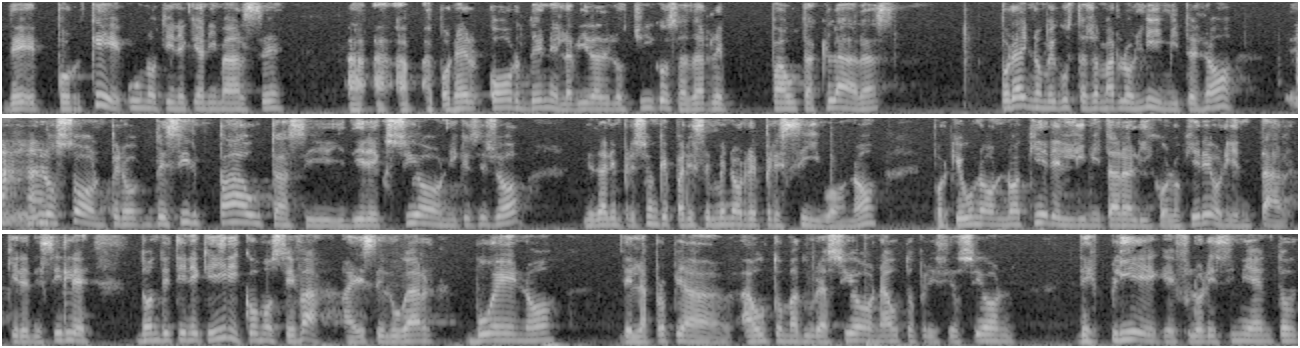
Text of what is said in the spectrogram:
de por qué uno tiene que animarse a, a- a poner orden en la vida de los chicos, a darle pautas claras. Por ahí no me gusta llamar los límites, ¿no? Eh, lo son, pero decir pautas y dirección y qué sé yo, me da la impresión que parece menos represivo, ¿no? Porque uno no quiere limitar al hijo, lo quiere orientar, quiere decirle dónde tiene que ir y cómo se va a ese lugar bueno de la propia automaduración, autoapreciación, despliegue, florecimiento,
